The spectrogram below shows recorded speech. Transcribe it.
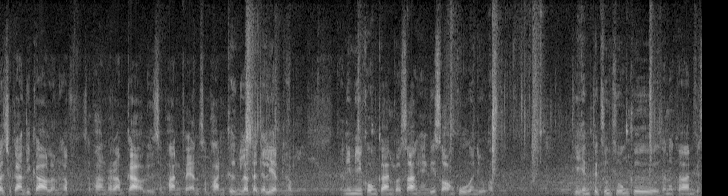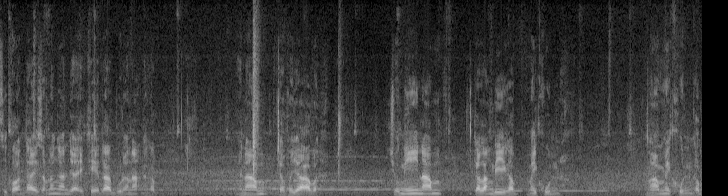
รัชกาลที่ 9 แล้วนะครับสะพานพระราม 9 หรือสะพานแฝนสะพานขึงแล้วแต่จะเรียกนครับ อันนี้มีโครงการก่อสร้างแห่งที่ 2 คู่กันอยู่ครับ ที่เห็นตึกสูงๆ คือธนาคารกสิกรไทยสำนักงงานใหญ่เขตราชบุรณะนะครับแม่น้ำเจ้าพระยาช่วงนี้น้ำกำลังดีครับไม่ขุ่น น้ำไม่ขุ่นครับ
